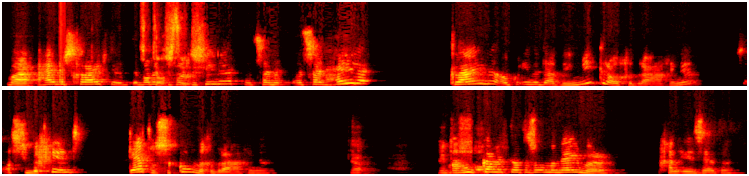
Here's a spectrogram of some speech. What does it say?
Maar hij beschrijft, wat ik ervan gezien heb, het zijn, het zijn hele kleine, ook inderdaad die micro-gedragingen. Als je begint, 30 seconden gedragingen. Ja. Maar hoe kan ik dat als ondernemer gaan inzetten?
